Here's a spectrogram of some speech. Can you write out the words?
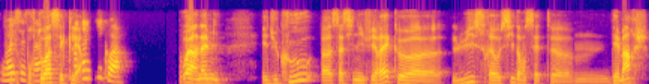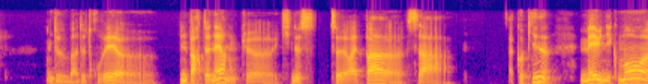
Ouais, c'est ça. Pour toi, c'est clair. Un ami, quoi. Ouais, un ami. Et du coup, euh, ça signifierait que euh, lui serait aussi dans cette euh, démarche de, bah, de trouver une partenaire, donc qui ne serait pas sa, sa, copine, mais uniquement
